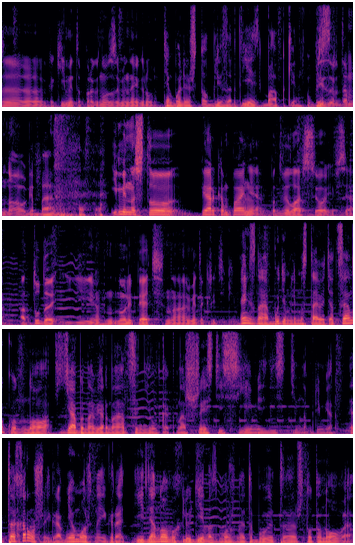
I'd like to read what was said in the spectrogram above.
э, какими-то прогнозами на игру. Тем более, что Blizzard есть бабки. У Blizzard много баб. Именно что пиар-компания подвела все и вся. Оттуда и 0,5 на метакритике. Я не знаю, будем ли мы ставить оценку, но я бы, наверное, оценил как на 6,7 из 10, например. Это хорошая игра, в нее можно играть. И для новых людей, возможно, это будет э, что-то новое.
